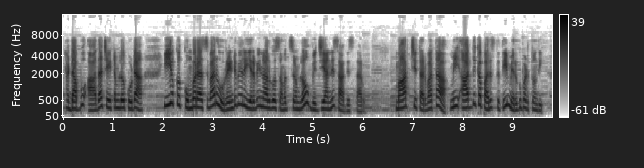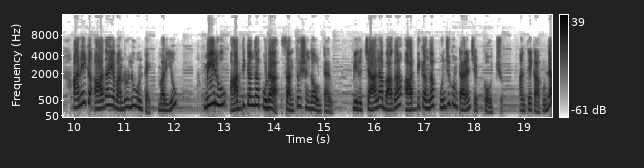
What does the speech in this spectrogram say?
డబ్బు ఆదా చేయటంలో కూడా ఈ యొక్క కుంభరాశి వారు రెండు వేల ఇరవై నాలుగో సంవత్సరంలో విజయాన్ని సాధిస్తారు. మార్చి తర్వాత మీ ఆర్థిక పరిస్థితి మెరుగుపడుతుంది. అనేక ఆదాయ వనరులు ఉంటాయి. మరియు మీరు ఆర్థికంగా కూడా సంతోషంగా ఉంటారు. మీరు చాలా బాగా ఆర్థికంగా పుంజుకుంటారని చెప్పుకోవచ్చు. అంతేకాకుండా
